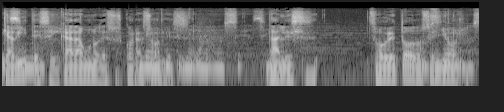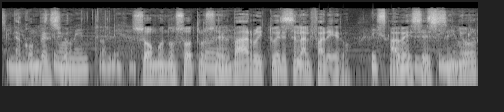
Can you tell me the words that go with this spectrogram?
que habites en cada uno de sus corazones. Dales sobre todo, Señor, la este conversión. Somos nosotros el barro y tú eres el alfarero. A veces, Señor,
